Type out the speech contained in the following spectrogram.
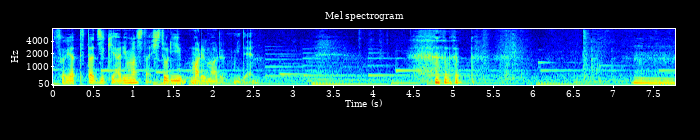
そうやってた時期ありました。一人まるまるみたいな。うん。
